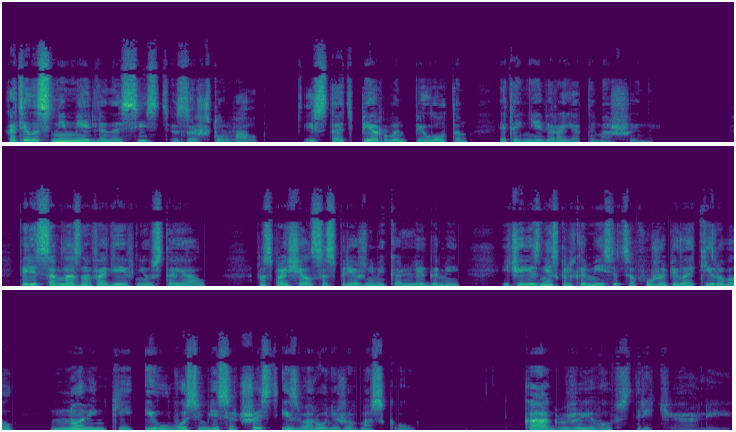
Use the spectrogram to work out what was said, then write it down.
Хотелось немедленно сесть за штурвал и стать первым пилотом этой невероятной машины. Перед соблазном Фадеев не устоял, распрощался с прежними коллегами и через несколько месяцев уже пилотировал новенький Ил-86 из Воронежа в Москву. Как же его встречали!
